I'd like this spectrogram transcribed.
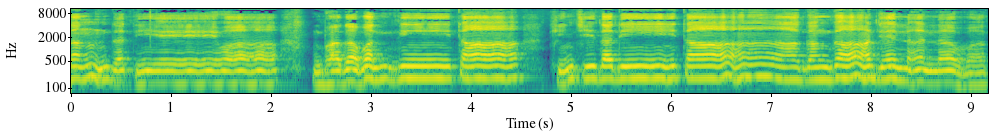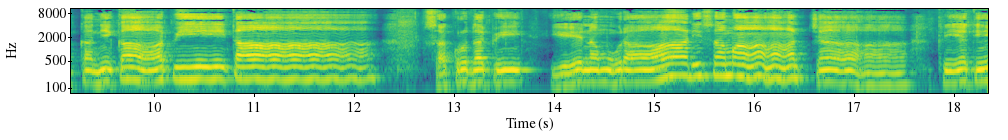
नन्दति एव। भगवद्गीता किञ्चिदधीता गङ्गाजललव कनिकापीता సకృదపి ఏన మురారి సమాచ క్రియతే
